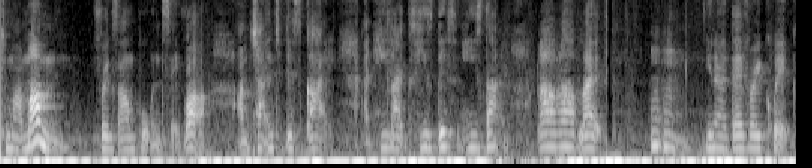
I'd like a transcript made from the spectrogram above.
to my mum, for example, and say, "Rah, I'm chatting to this guy, and he likes he's this and he's that, and blah blah." Like, mm-mm. you know, they're very quick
